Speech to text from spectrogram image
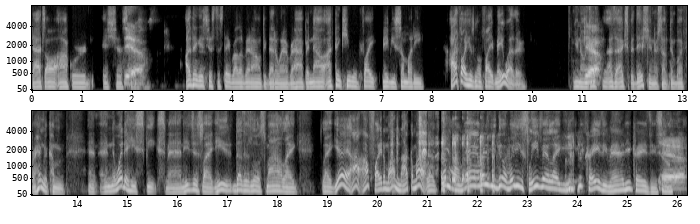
that's all awkward. It's just Yeah. I think it's just to stay relevant. I don't think that'll ever happen. Now I think he will fight maybe somebody. I thought he was gonna fight Mayweather, you know, Yeah. just as an expedition or something. But for him to come and and the way that he speaks, man, he's just like he does his little smile, like like yeah, I, I'll fight him, I'll knock him out. Like come on, man, what are you doing? What are you sleeping? Like you, you crazy, man, you crazy. So. yeah.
